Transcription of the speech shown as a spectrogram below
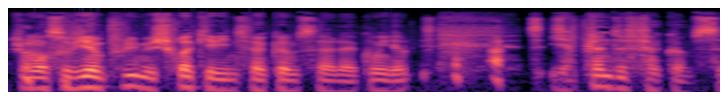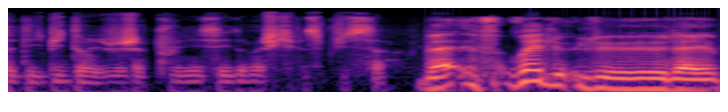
je m'en souviens plus, mais je crois qu'il y avait une fin comme ça là. Quand il, y a... il y a plein de fins comme ça, des dans les jeux japonais, c'est dommage qu'ils fassent plus ça. Bah, ouais, le,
